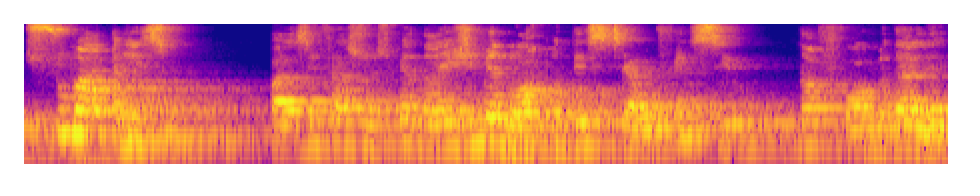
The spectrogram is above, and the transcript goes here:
Sumaríssimo, para as infrações penais de menor potencial ofensivo na forma da lei.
